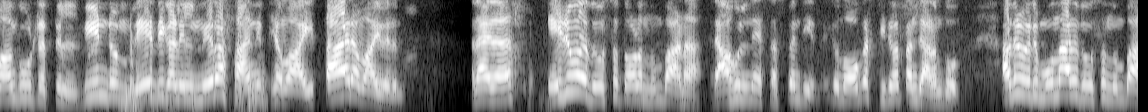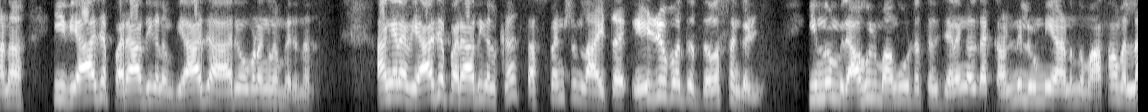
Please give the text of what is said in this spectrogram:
മാങ്കൂട്ടത്തിൽ വീണ്ടും വേദികളിൽ നിറ സാന്നിധ്യമായി താരമായി വരുന്നു. അതായത് എഴുപത് ദിവസത്തോളം മുമ്പാണ് രാഹുലിനെ സസ്പെൻഡ് ചെയ്യുന്നത്. എനിക്ക് ഓഗസ്റ്റ് ഇരുപത്തി അഞ്ചാണെന്ന് തോന്നുന്നു അതിനൊരു മൂന്നാൽ ദിവസം മുമ്പാണ് ഈ വ്യാജ പരാതികളും വ്യാജ ആരോപണങ്ങളും വരുന്നത്. അങ്ങനെ വ്യാജ പരാതികൾക്ക് സസ്പെൻഷനിലായിട്ട് എഴുപത് ദിവസം കഴിഞ്ഞു. ഇന്നും രാഹുൽ മാങ്കൂട്ടത്തിൽ ജനങ്ങളുടെ കണ്ണിലുണ്ണിയാണെന്ന് മാത്രമല്ല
